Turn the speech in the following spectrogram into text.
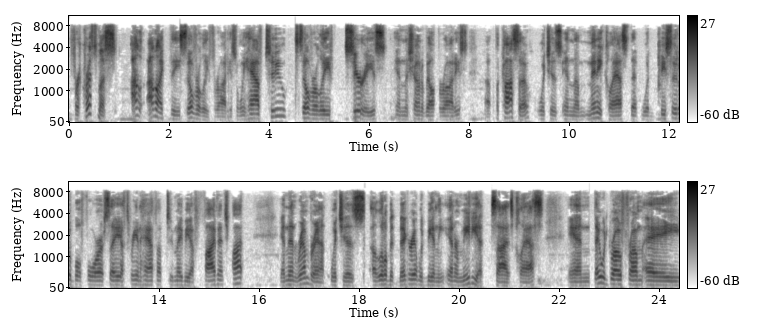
For Christmas, I, I like the silverleaf varieties, and we have two silverleaf series in the Schoneveld varieties uh, Picasso, which is in the mini class that would be suitable for, say, a three and a half up to maybe a five inch pot. And then Rembrandt, which is a little bit bigger, it would be in the intermediate size class. And they would grow from a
